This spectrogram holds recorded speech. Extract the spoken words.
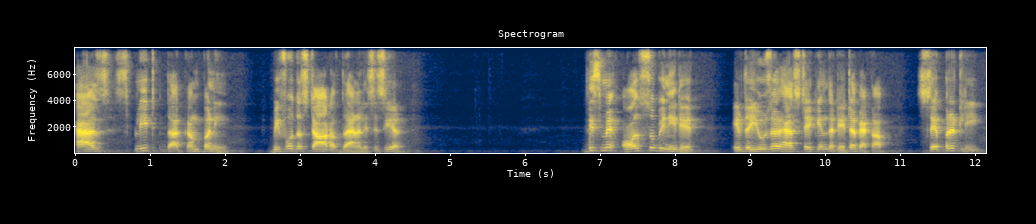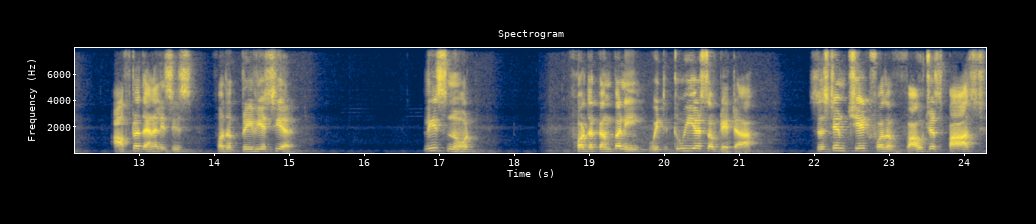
has split the company before the start of the analysis year. This may also be needed if the user has taken the data backup separately after the analysis for the previous year. Please note for the company with 2 years of data, system check for the vouchers passed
